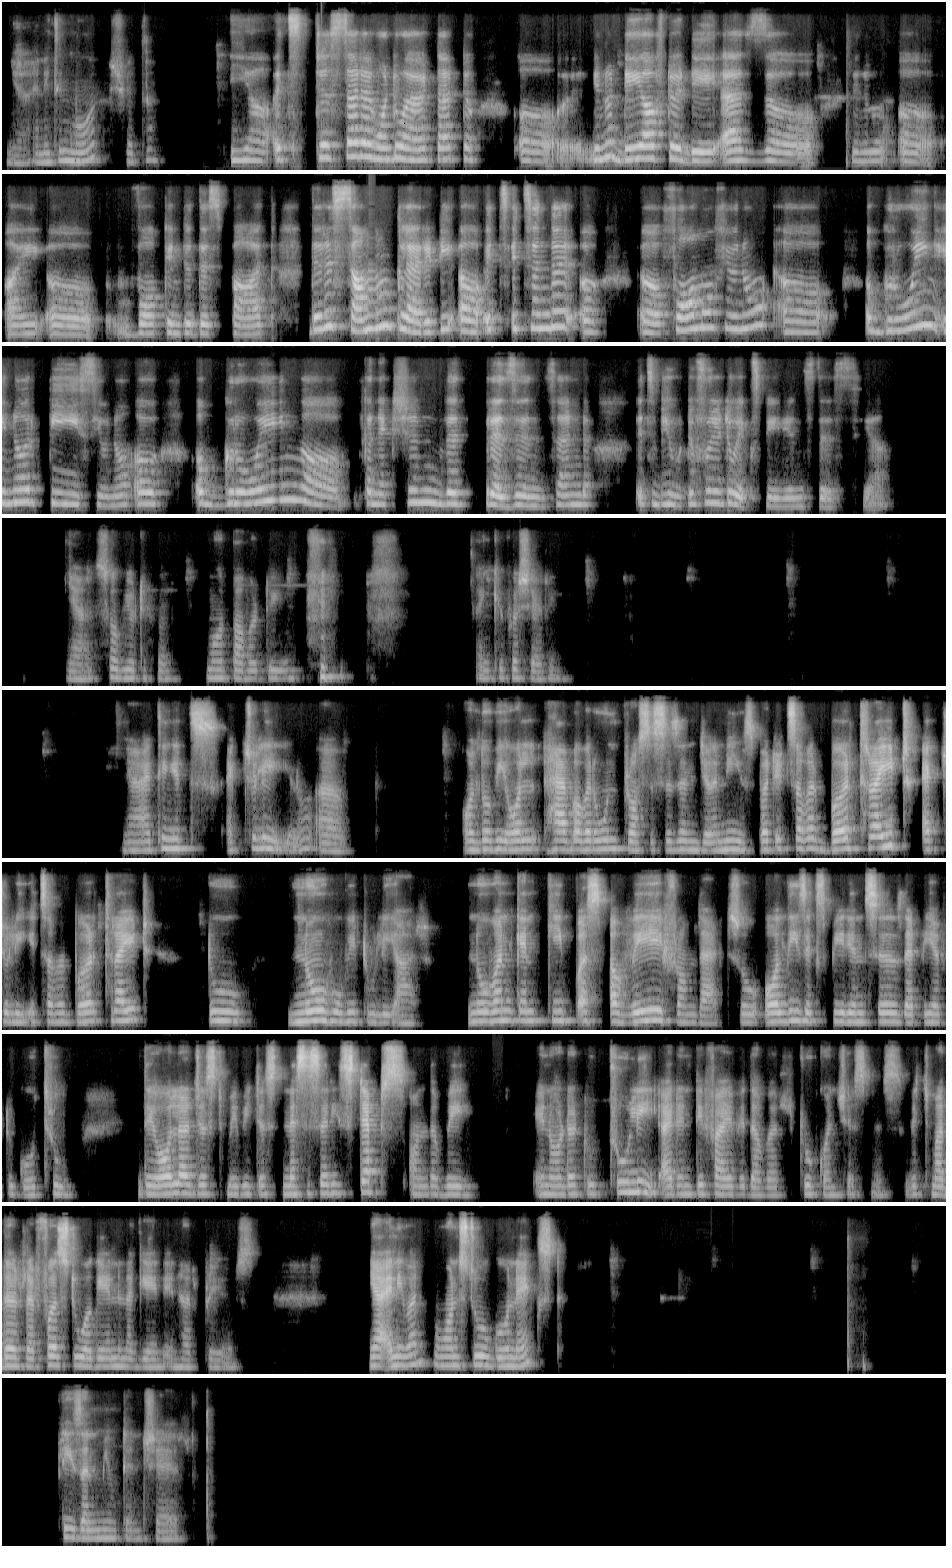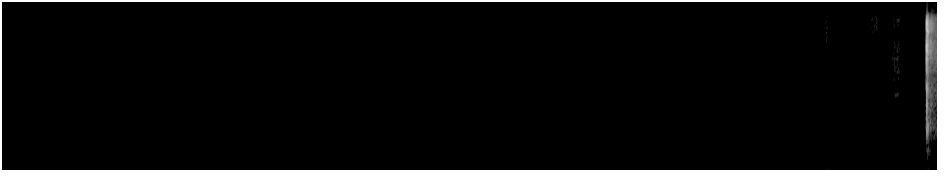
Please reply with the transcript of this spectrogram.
yeah anything more shweta? Yeah it's just that i want to add that uh, you know day after day as uh, you know uh, i uh, walk into this path there is some clarity uh, it's it's in the uh, uh, form of you know uh, a growing inner peace you know a, a growing connection with presence and it's beautiful to experience this yeah yeah so beautiful more power to you Thank you for sharing. Yeah, I think it's actually, you know, uh, although we all have our own processes and journeys, but it's our birthright, actually, it's our birthright to know who we truly are. No one can keep us away from that. So, all these experiences that we have to go through, they all are just maybe just necessary steps on the way in order to truly identify with our true consciousness, which Mother refers to again and again in her prayers. Yeah, anyone who wants to go next? Please unmute and share.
